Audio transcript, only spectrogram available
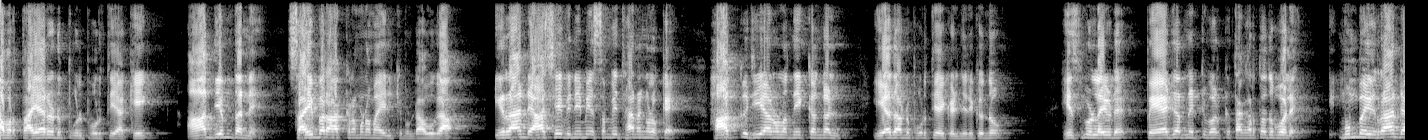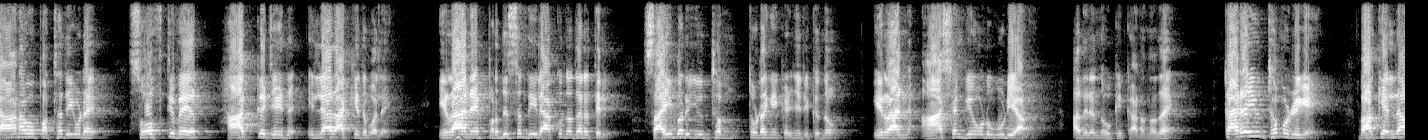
അവർ തയ്യാറെടുപ്പുകൾ പൂർത്തിയാക്കി. ആദ്യം തന്നെ സൈബർ ആക്രമണമായിരിക്കും ഉണ്ടാവുക. ഇറാന്റെ ആശയവിനിമയ സംവിധാനങ്ങളൊക്കെ ഹാക്ക് ചെയ്യാനുള്ള നീക്കങ്ങൾ ഏതാണ്ട് പൂർത്തിയായി കഴിഞ്ഞിരിക്കുന്നു. ഹിസ്ബുള്ളയുടെ പേജർ നെറ്റ്വർക്ക് തകർത്തതുപോലെ മുമ്പ് ഇറാന്റെ ആണവ പദ്ധതിയുടെ സോഫ്റ്റ്വെയർ ഹാക്ക് ചെയ്ത് ഇല്ലാതാക്കിയതുപോലെ ഇറാനെ പ്രതിസന്ധിയിലാക്കുന്ന തരത്തിൽ സൈബർ യുദ്ധം തുടങ്ങിക്കഴിഞ്ഞിരിക്കുന്നു. ഇറാൻ ആശങ്കയോടുകൂടിയാണ് അതിനെ നോക്കിക്കാണുന്നത്. കരയുദ്ധമൊഴികെ ബാക്കി എല്ലാ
